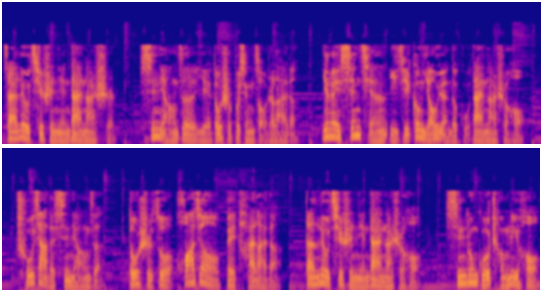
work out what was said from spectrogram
在六七十年代那时，新娘子也都是步行走着来的，因为先前以及更遥远的古代那时候，出嫁的新娘子都是坐花轿被抬来的。但六七十年代那时候，新中国成立后，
